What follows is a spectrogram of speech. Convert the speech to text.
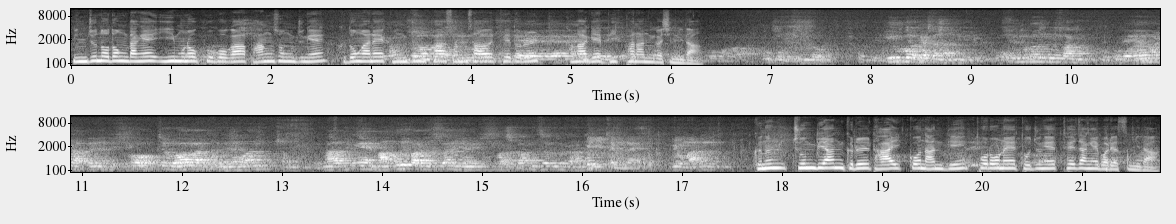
민주노동당의 이문옥 후보가 방송 중에 그동안의 공중파 3사의 태도를 강하게 비판한 것입니다. 내용을 답변해 주시고 저와 같은 내용은 나중에 마무리 발언 시간 이용해 주시기 바랍니다. 때문에 그는 준비한 글을 다 읽고 난 뒤 토론회 도중에 퇴장해 버렸습니다.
